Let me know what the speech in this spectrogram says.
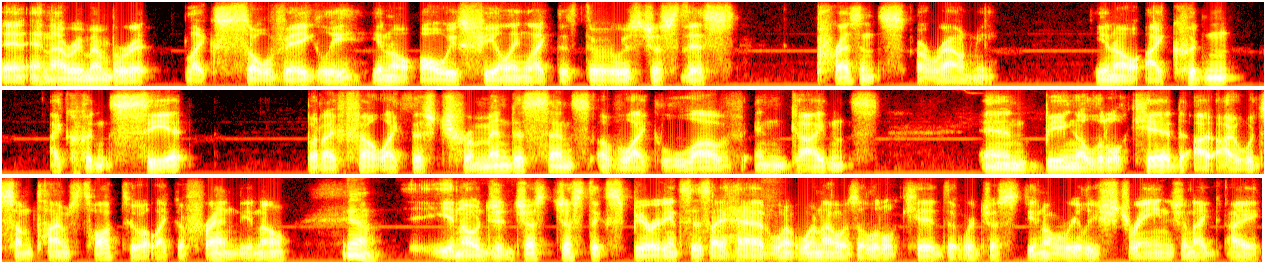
and, and I remember it like so vaguely, you know, always feeling like that there was just this presence around me. You know, I couldn't I couldn't see it, but I felt like this tremendous sense of like love and guidance. And being a little kid, I, I would sometimes talk to it like a friend, you know? Yeah. you know, j- just just experiences I had when, when I was a little kid that were just you know really strange, and I I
